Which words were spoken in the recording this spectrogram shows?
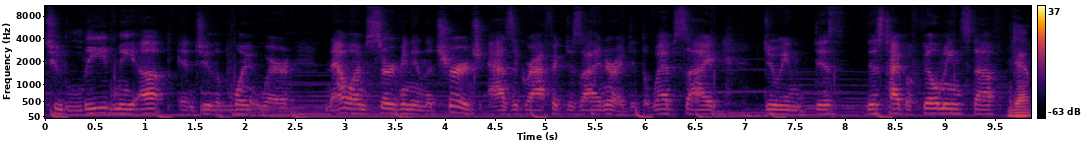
to lead me up and to the point where now I'm serving in the church as a graphic designer. I did the website, doing this this type of filming stuff. Yeah.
